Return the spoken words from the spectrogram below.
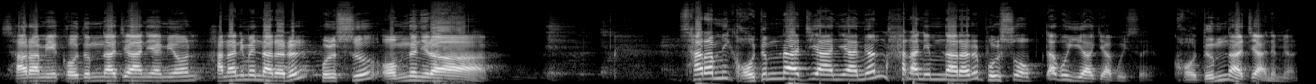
사람이 거듭나지 아니하면 하나님의 나라를 볼 수 없느니라. 사람이 거듭나지 아니하면 하나님 나라를 볼 수 없다고 이야기하고 있어요. 거듭나지 않으면.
